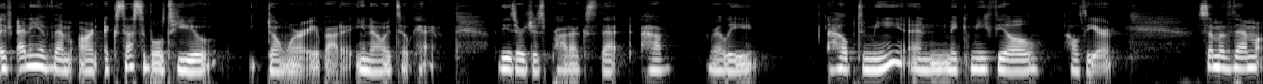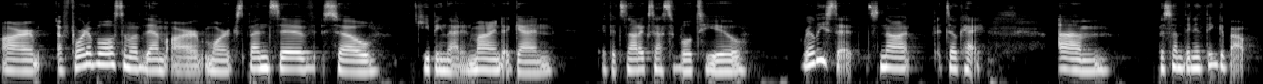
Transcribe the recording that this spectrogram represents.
if any of them aren't accessible to you, don't worry about it. You know, it's okay. These are just products that have really helped me and make me feel healthier. Some of them are affordable, some of them are more expensive. So, keeping that in mind, again, if it's not accessible to you, release it. It's not, it's okay. Um, but something to think about.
